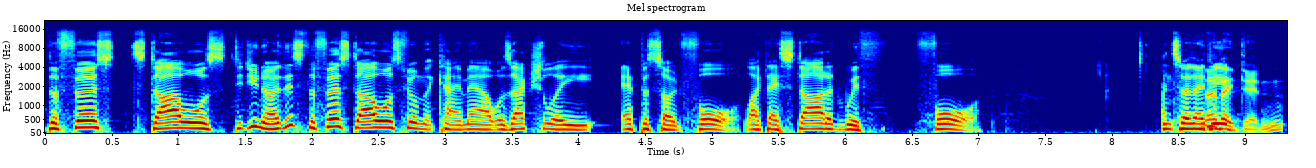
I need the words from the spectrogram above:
the first Star Wars, did you know this? The first Star Wars film that came out was actually episode four. Like they started with four. And so they no, did they didn't.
